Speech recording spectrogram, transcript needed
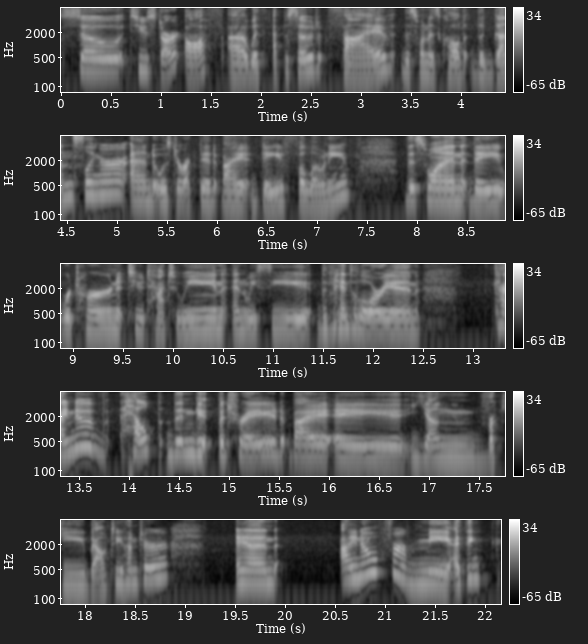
So, to start off uh, with episode five, this one is called The Gunslinger and it was directed by Dave Filoni. This one, they return to Tatooine and we see the Mandalorian kind of help then get betrayed by a young rookie bounty hunter. And I know for me, I think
